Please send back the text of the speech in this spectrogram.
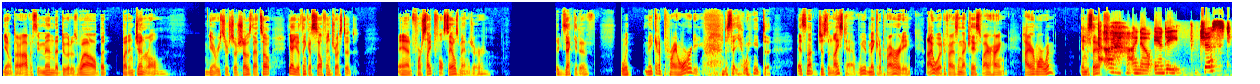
you know there are obviously men that do it as well, but but in general, you know, research shows that. So yeah, you think a self interested and foresightful sales manager executive would make it a priority to say, yeah, we need to. It's not just a nice to have. We would make it a priority. I would if I was in that case. If I were hiring, hire more women into sales. Uh, I know, Andy. Just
